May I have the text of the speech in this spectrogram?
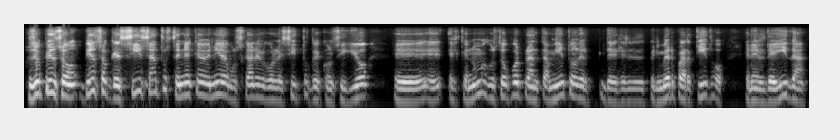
Pues yo pienso, pienso que sí, Santos tenía que venir a buscar el golecito que consiguió. Eh, el que no me gustó fue el planteamiento del, primer partido, en el de ida,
